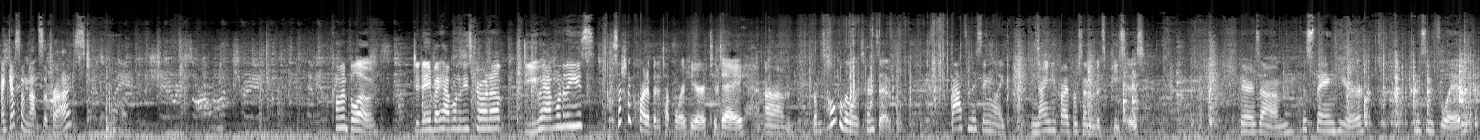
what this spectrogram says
I guess I'm not surprised. Comment below. Did anybody have one of these growing up? Do you have one of these? It's actually quite a bit of Tupperware here today, um, but it's all a little expensive. That's missing like 95% of its pieces. There's um this thing here, missing its lid.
